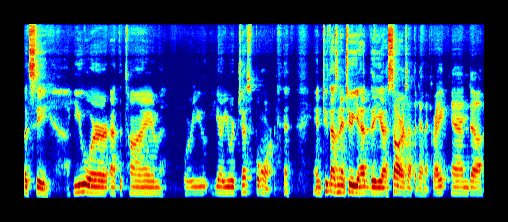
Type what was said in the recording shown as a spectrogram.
let's see, you were at the time, or you, you know, you were just born. In 2002, you had the uh, SARS epidemic, right? And uh,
